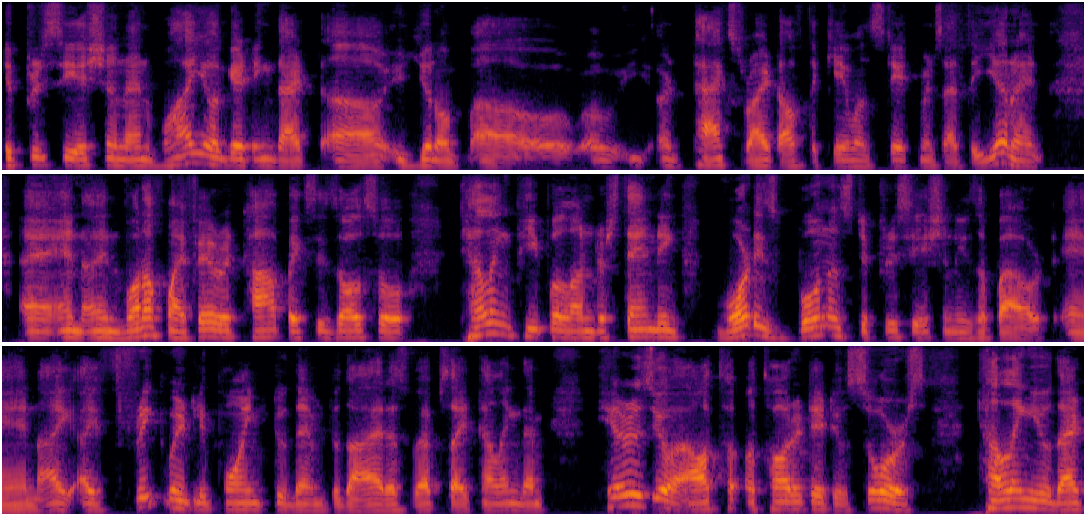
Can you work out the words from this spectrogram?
depreciation and why you're getting that uh, you know uh, uh, tax write off the k1 statements at the year end. And and one of my favorite topics is also telling people understanding what is bonus depreciation is about. And I, I frequently point to them to the irs website telling them here is your auth- authoritative source telling you that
